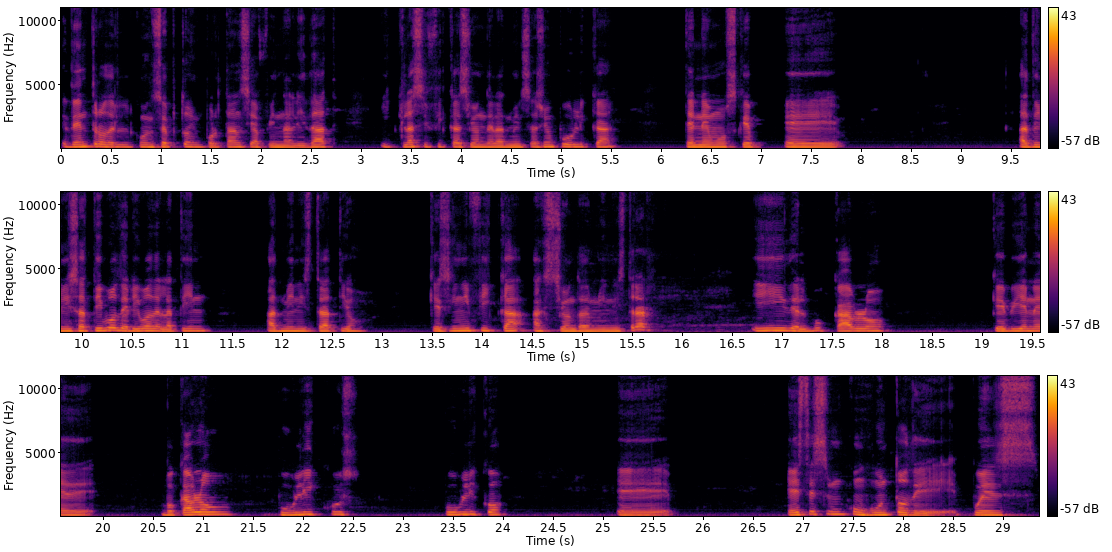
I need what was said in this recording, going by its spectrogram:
dentro del concepto importancia, finalidad y clasificación de la administración pública, tenemos que eh, administrativo deriva del latín administratio, que significa acción de administrar, y del vocablo que viene de vocablo publicus, público. Eh, este es un conjunto de pues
